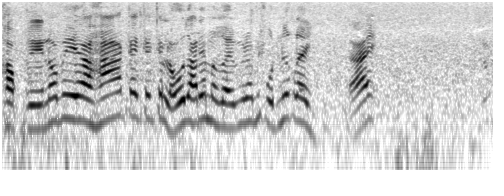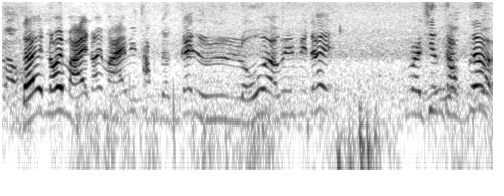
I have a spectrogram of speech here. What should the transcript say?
thọc thì nó mới à, há cái cái cái lỗ ra đấy mọi người nó mới phụt nước lên. Đấy. Đấy nói mãi nói mãi mới thọc được cái lỗ à bên đấy. Phải siêng thọc cơ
